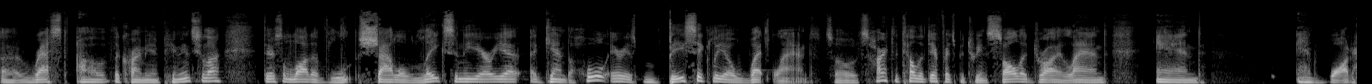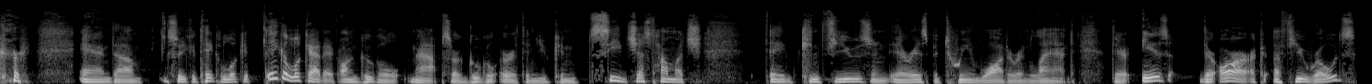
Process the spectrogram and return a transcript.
uh, rest of the Crimean Peninsula. There's a lot of l- shallow lakes in the area. Again, the whole area is basically a wetland, so it's hard to tell the difference between solid dry land and and water. and um, so you can take a look at take a look at it on Google Maps or Google Earth, and you can see just how much uh, confusion there is between water and land. There is there are a, a few roads,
